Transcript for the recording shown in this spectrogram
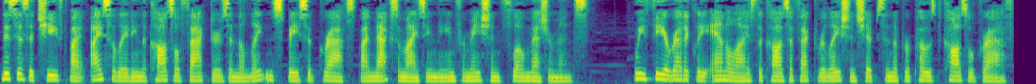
This is achieved by isolating the causal factors in the latent space of graphs by maximizing the information flow measurements. We theoretically analyze the cause effect relationships in the proposed causal graph,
